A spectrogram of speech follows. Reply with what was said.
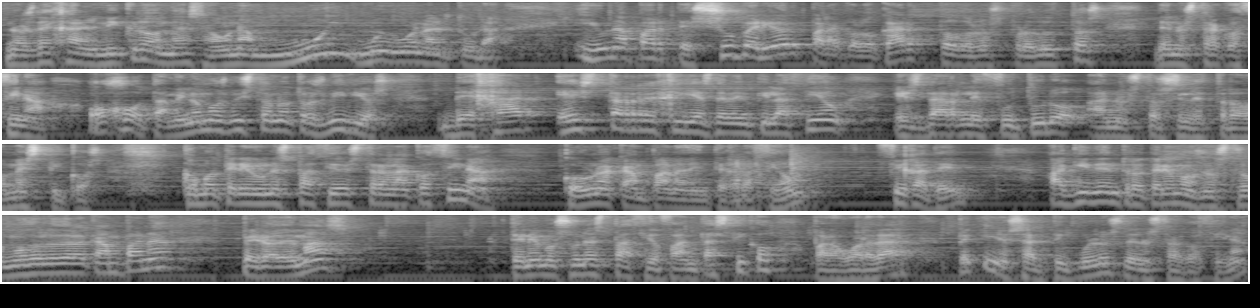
nos dejan el microondas a una muy muy buena altura y una parte superior para colocar todos los productos de nuestra cocina. Ojo, también lo hemos visto en otros vídeos, dejar estas rejillas de ventilación es darle futuro a nuestros electrodomésticos. ¿Cómo tener un espacio extra en la cocina? Con una campana de integración. Fíjate, aquí dentro tenemos nuestro módulo de la campana, pero además tenemos un espacio fantástico para guardar pequeños artículos de nuestra cocina.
